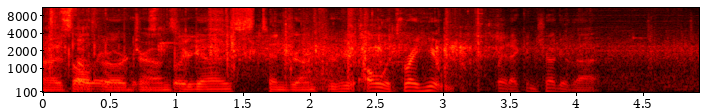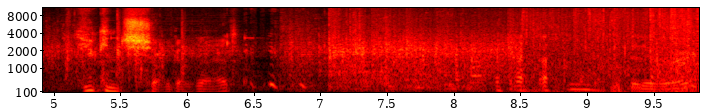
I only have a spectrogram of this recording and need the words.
Uh, let's all throw our drones here, guys. Ten drones through here. Oh, it's right here. Wait, I can chug at that. You can chug of that. Did it work?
